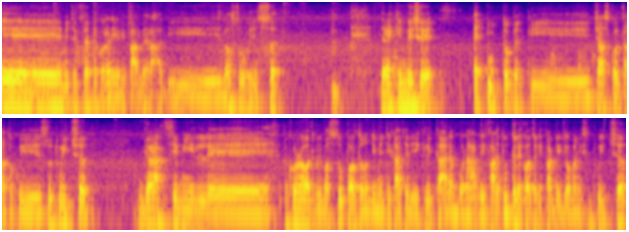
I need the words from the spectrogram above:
E mentre Giuseppe Colaneri parlerà di Lost Ruins. Direi che invece è tutto per chi ci ha ascoltato qui su Twitch. Grazie mille ancora una volta per il vostro supporto. Non dimenticate di cliccare, abbonarvi, fare tutte le cose che fanno i giovani su Twitch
